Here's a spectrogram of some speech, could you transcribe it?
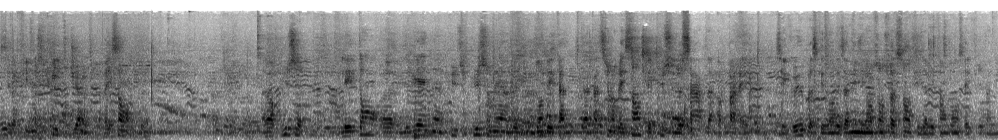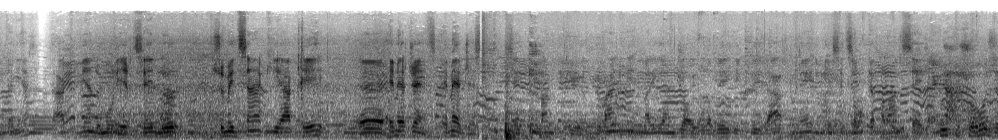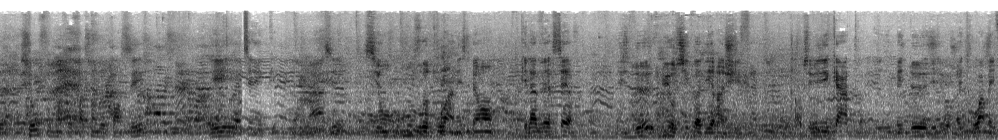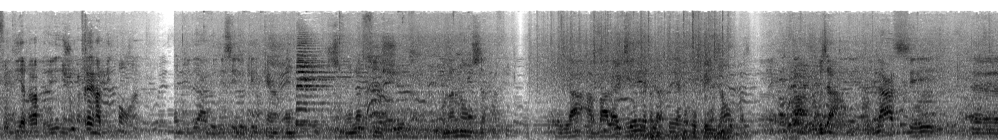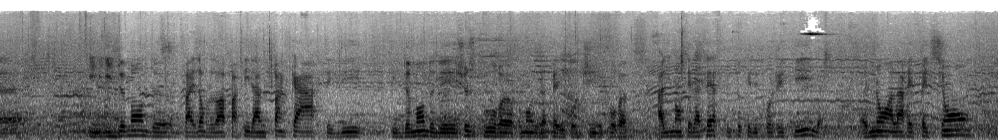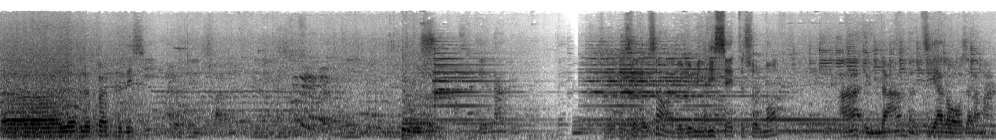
C'est la film Speed récente. Alors plus les temps euh, deviennent, plus, plus on est dans des datations récentes et plus le sarde apparaît. C'est curieux parce que dans les années 1960, ils avaient tendance à écrire en italien. Qui vient de mourir, c'est ce médecin qui a créé euh, Emergence. Emergence. Joy, vous l'avez écrit là, mai 1796. Quelque chose, sauf notre façon de penser. Et 5, là, si on ouvre 3 en espérant que l'adversaire dise 2, lui aussi doit dire un chiffre. Donc si lui dit 4, mais 2 et 3, mais il faut dire, il joue très rapidement. Hein. On dit là le décès de quelqu'un, on, on l'affiche, on annonce à tout là, à bas la guerre, la terre aux paysans, aux arbres. Là, c'est. Euh, il, demande, par exemple, dans la partie, il a une pancarte, il dit, il demande des choses pour, euh, comment on les appelle les pour euh, alimenter la terre plutôt que des projectiles, non à la répression, le, le, peuple décide. Hein, de 2017 seulement, à une dame Tia Rosa la main.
